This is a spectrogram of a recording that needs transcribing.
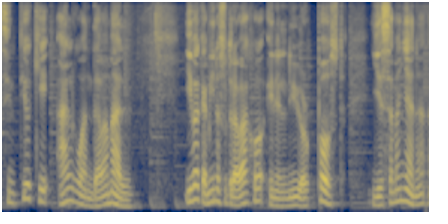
sintió que algo andaba mal. Iba camino a su trabajo en el New York Post y esa mañana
